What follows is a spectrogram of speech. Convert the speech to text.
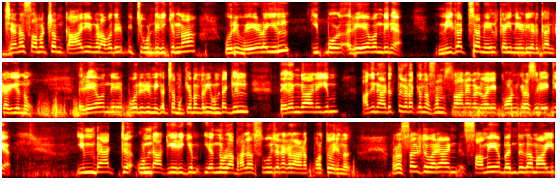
ജനസമക്ഷം കാര്യങ്ങൾ അവതരിപ്പിച്ചുകൊണ്ടിരിക്കുന്ന ഒരു വേളയിൽ ഇപ്പോൾ രേവന്തിന് മികച്ച മേൽക്കൈ നേടിയെടുക്കാൻ കഴിയുന്നു. രേവന്തിനെ പോലൊരു മികച്ച മുഖ്യമന്ത്രി ഉണ്ടെങ്കിൽ തെലങ്കാനയും അതിനടുത്ത് കിടക്കുന്ന സംസ്ഥാനങ്ങൾ വരെ കോൺഗ്രസിലേക്ക് ഇമ്പാക്റ്റ് ഉണ്ടാക്കിയിരിക്കും എന്നുള്ള ഫലസൂചനകളാണ് പുറത്തു വരുന്നത്. റിസൾട്ട് വരാൻ സമയബന്ധിതമായി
